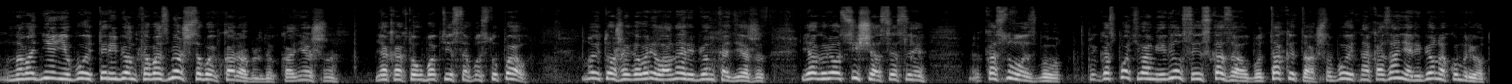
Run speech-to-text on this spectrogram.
наводнение будет, ты ребенка возьмешь с собой в корабль? Да, конечно. Я как-то у баптистов выступал. Ну и тоже говорил, она ребенка держит. Я говорю, вот сейчас, если коснулось бы, вот, Господь вам явился и сказал бы так и так, что будет наказание, ребенок умрет.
